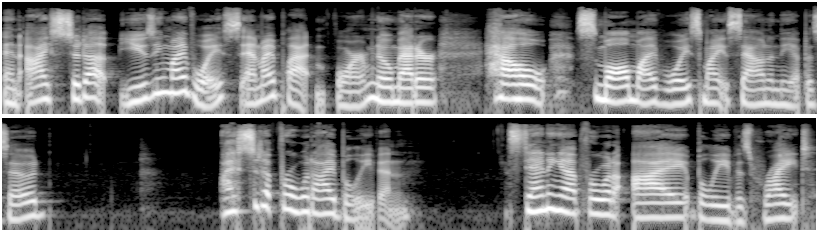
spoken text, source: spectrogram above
and I stood up using my voice and my platform, no matter how small my voice might sound in the episode. I stood up for what I believe in, standing up for what I believe is right,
